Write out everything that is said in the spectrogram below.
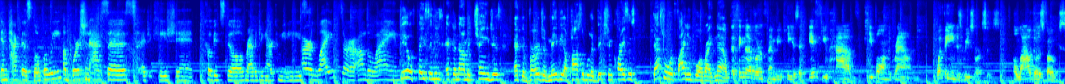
impact us locally abortion access, education, COVID still ravaging our communities. Our lives are on the line. Still facing these economic changes at the verge of maybe a possible eviction crisis. That's what we're fighting for right now. The thing that I've learned from MVP is that if you have people on the ground, what they need is resources. Allow those folks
